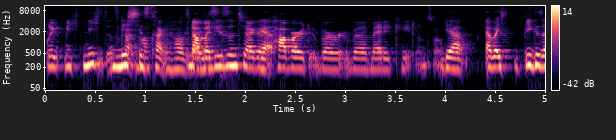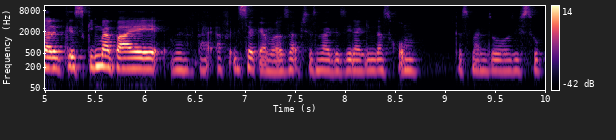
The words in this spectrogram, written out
Bringt mich nicht ins nicht Krankenhaus. Ins Krankenhaus genau, aber die sind ja gecovert ja. Über, über Medicaid und so. Ja, aber ich, wie gesagt, es ging mal bei, bei auf Instagram oder so habe ich das mal gesehen, da ging das rum, dass man so sich so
